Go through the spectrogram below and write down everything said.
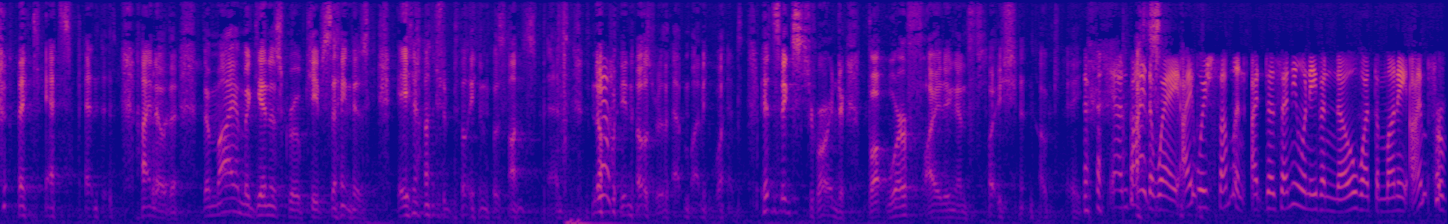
they can't spend it. I know that. The Maya MacGuineas group keeps saying this 800 billion was unspent. Nobody yeah. knows where that money went. It's extraordinary. But we're fighting inflation Okay. and by the way, I wish someone does anyone even know what the money? I'm for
